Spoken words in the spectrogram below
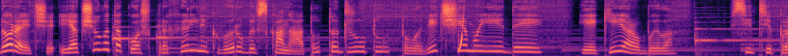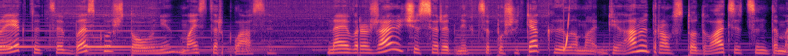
До речі, якщо ви також прихильник виробів з канату та джуту, то ловіть ще мої ідеї, які я робила. Всі ці проєкти це безкоштовні майстер-класи. Найвражаючі серед них це пошиття килима діаметром 120 см.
